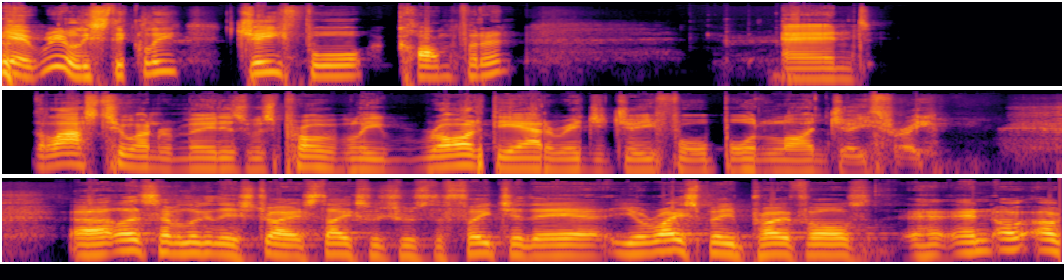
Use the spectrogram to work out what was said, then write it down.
yeah, realistically, G4 confident, and the last 200 metres was probably right at the outer edge of G4, borderline G3. Uh, let's have a look at the Australia Stakes, which was the feature there. Your race speed profiles, and I, I,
